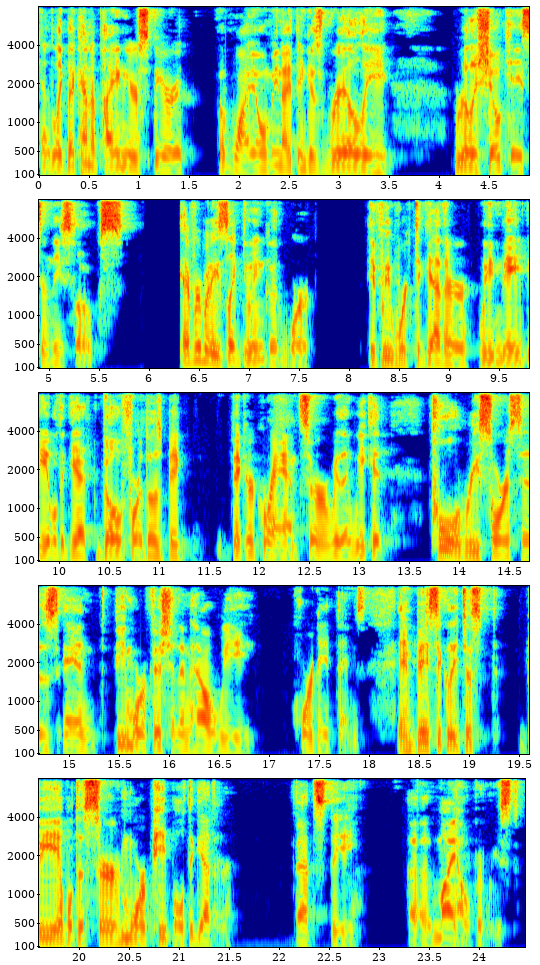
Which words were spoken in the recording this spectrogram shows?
Kind of like that kind of pioneer spirit of Wyoming, I think, is really, really showcased in these folks. Everybody's like doing good work. If we work together, we may be able to get go for those big, bigger grants, or that we could pool resources and be more efficient in how we coordinate things, and basically just be able to serve more people together. That's the uh, my hope, at least,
